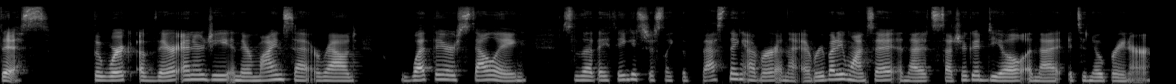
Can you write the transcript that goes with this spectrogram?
this, the work of their energy and their mindset around what they're selling so that they think it's just like the best thing ever and that everybody wants it and that it's such a good deal and that it's a no brainer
